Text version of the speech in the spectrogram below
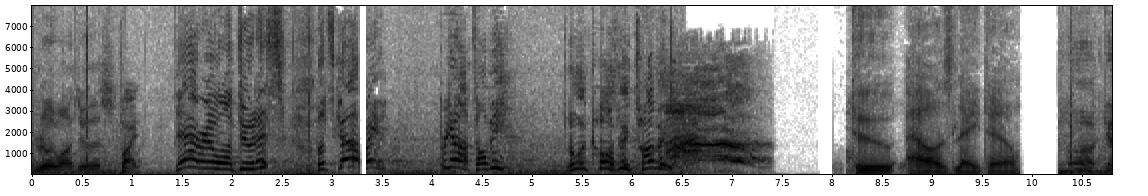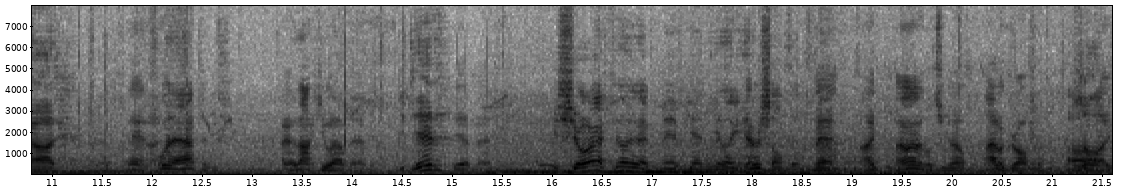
You really want to do this? Fine. Yeah, I really want to do this. Let's go. Hey, bring it on, Tubby. No one calls me Tubby! Two hours later. Oh, God. Man, what happened? I knocked you out, man. You did? Yeah, man. You sure? I feel like I may have gotten you like hit or something. Man, I, I don't to let you know. I have a girlfriend. Oh. So, like,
